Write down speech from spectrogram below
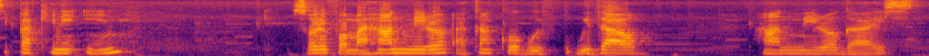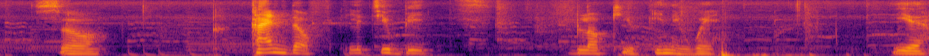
still packing it in. Sorry for my hand mirror. I can't cope with without hand mirror guys. So kind of little bit block you in a way. Yeah.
